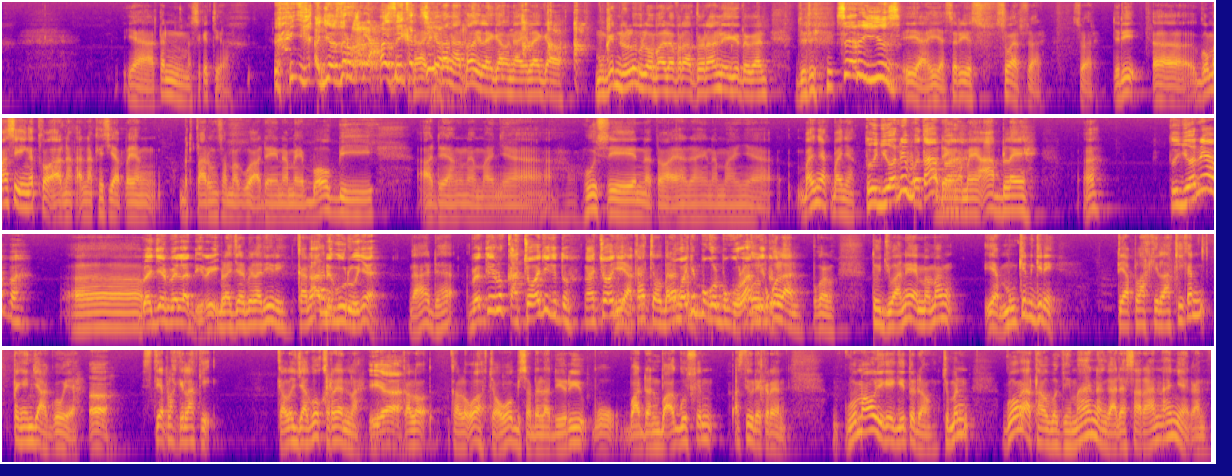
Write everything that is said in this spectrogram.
Ya kan masih kecil. Justru karena masih Nah, kecil. kita nggak tahu ilegal nggak ilegal. Mungkin dulu belum ada peraturannya gitu kan. Jadi Serius. iya iya serius, swear swear swear. Jadi gue masih inget kok anak-anaknya siapa yang bertarung sama gue. Ada yang namanya Bobby, ada yang namanya Husin atau ada yang namanya banyak banyak. Tujuannya buat Ada yang apa? namanya Ableh. Hah? Tujuannya apa? Eh, Belajar bela diri. belajar bela diri. Karena Ada kan gurunya. Nggak ada. Berarti lu kacau aja gitu, ngaco aja. Iya gitu. kacau berantem. Pokoknya pukul-pukulan gitu. Pukul-pukulan, pukul. Tujuannya memang ya mungkin gini. Tiap laki-laki kan pengen jago ya. Ah. Setiap laki-laki. Kalau jago keren lah. Iya. Kalau kalau wah cowok bisa bela diri, wow, badan bagus kan pasti udah keren. Gue mau kayak gitu dong. Cuman gue nggak tahu bagaimana, nggak ada sarananya kan.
